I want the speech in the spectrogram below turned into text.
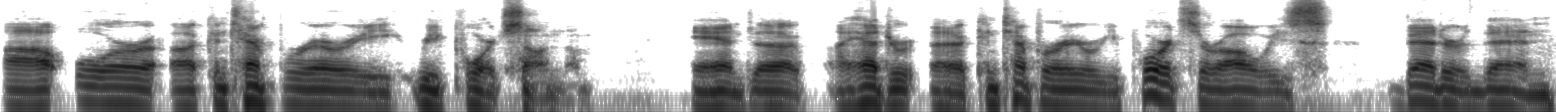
uh, or uh, contemporary reports on them. And I had to, contemporary reports are always better than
